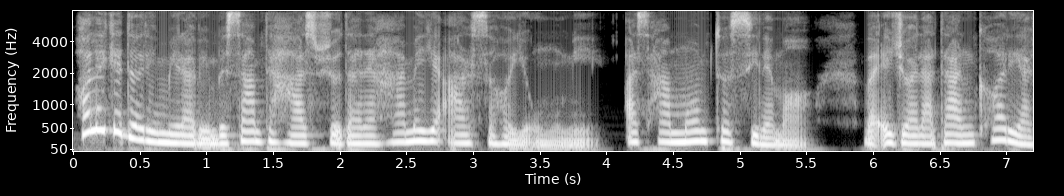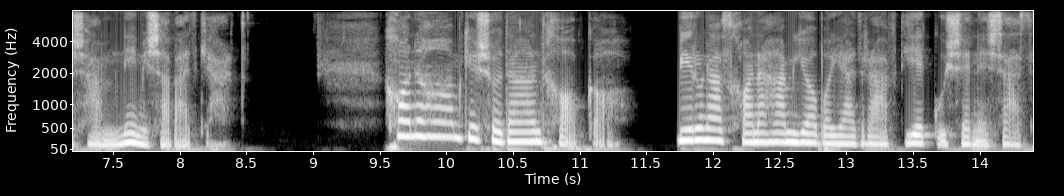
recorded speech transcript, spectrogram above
حالا که داریم می‌رویم به سمت حذف شدن همه عرصه های عمومی از حمام تا سینما و اجالتا کاریش هم نمی شود کرد. خانه ها هم که شدند خوابگاه. بیرون از خانه هم یا باید رفت یک گوشه نشست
